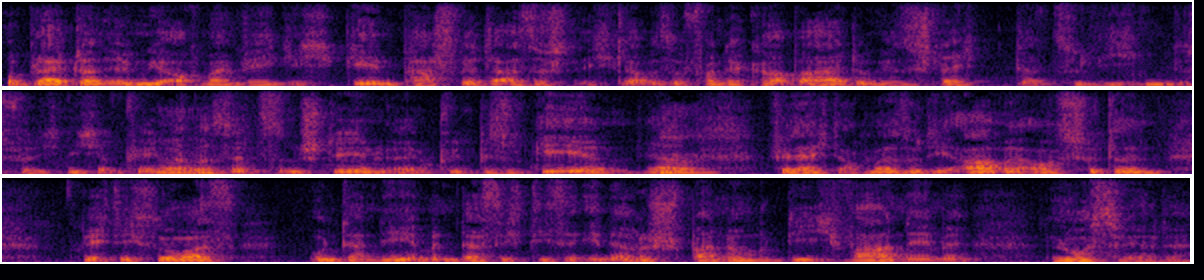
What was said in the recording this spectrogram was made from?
und bleib dann irgendwie auf meinem Weg. Ich gehe ein paar Schritte, also ich glaube, so von der Körperhaltung ist es schlecht, da zu liegen, das würde ich nicht empfehlen, aber sitzen, stehen, äh, ein bisschen gehen, ja, vielleicht auch mal so die Arme ausschütteln, richtig sowas unternehmen, dass ich diese innere Spannung, die ich wahrnehme, loswerde.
